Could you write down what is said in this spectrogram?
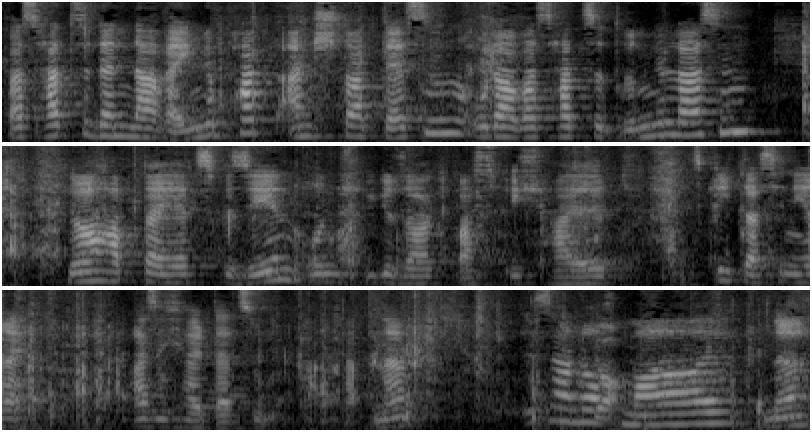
was hat sie denn da reingepackt anstatt dessen? Oder was hat sie drin gelassen? Ja, habt ihr jetzt gesehen. Und wie gesagt, was ich halt, jetzt kriege ich das nicht rein, was ich halt dazu gepackt habe. Ne? Ist er nochmal. Ne?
